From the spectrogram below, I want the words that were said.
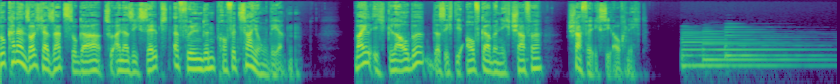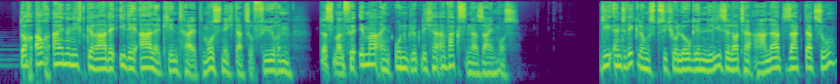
So kann ein solcher Satz sogar zu einer sich selbst erfüllenden Prophezeiung werden. Weil ich glaube, dass ich die Aufgabe nicht schaffe, schaffe ich sie auch nicht. Doch auch eine nicht gerade ideale Kindheit muss nicht dazu führen, dass man für immer ein unglücklicher Erwachsener sein muss. Die Entwicklungspsychologin Lieselotte Ahnert sagt dazu,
